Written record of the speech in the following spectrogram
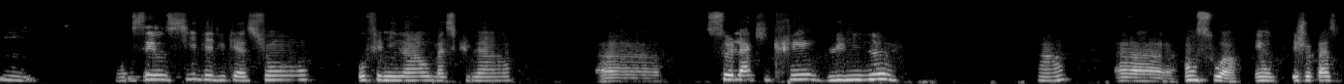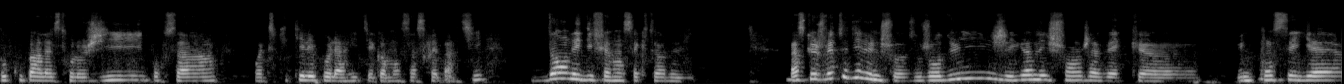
Hmm. Donc, c'est aussi de l'éducation au féminin, au masculin, euh, cela qui crée lumineux hein, euh, en soi. Et, et, je passe beaucoup par l'astrologie pour ça, pour expliquer les polarités, comment ça se répartit dans les différents secteurs de vie. Parce que je vais te dire une chose, aujourd'hui, j'ai eu un échange avec euh, une conseillère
